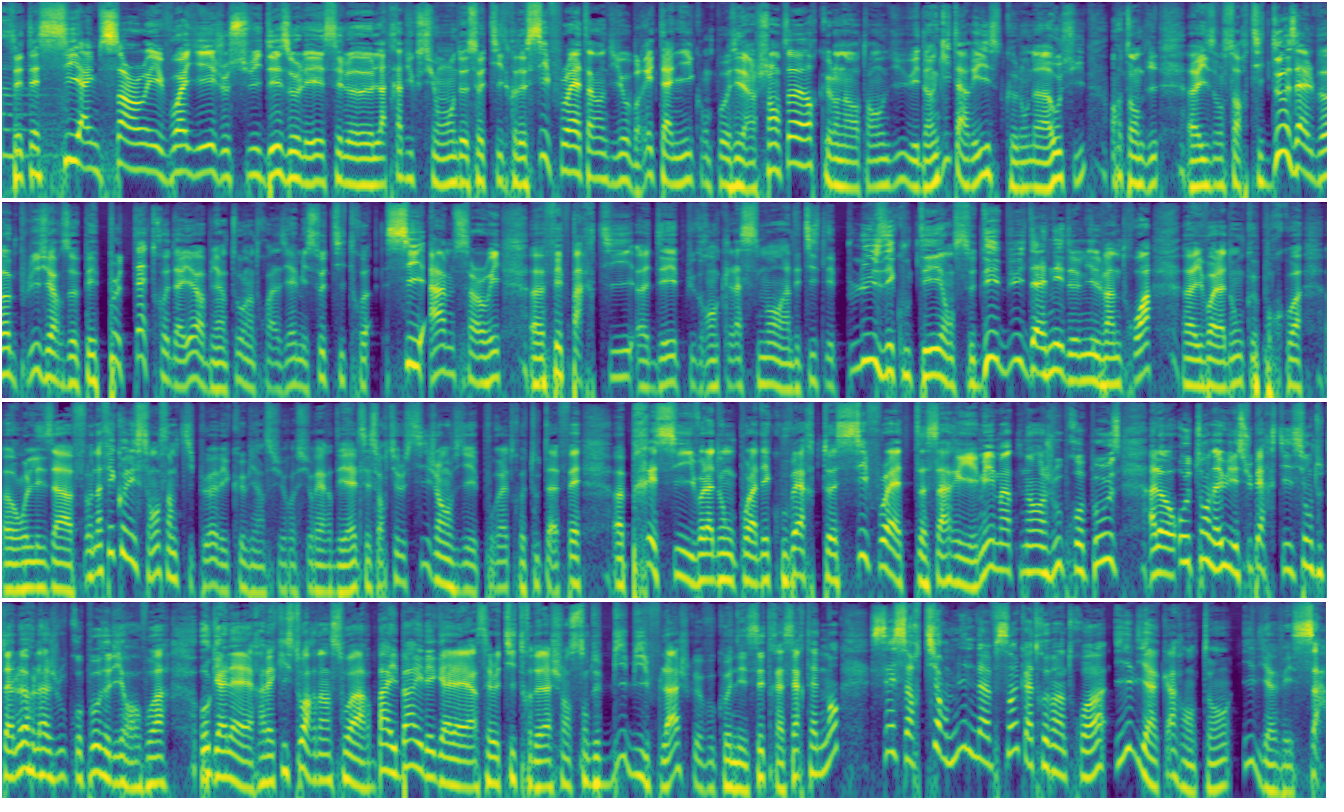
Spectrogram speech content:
C'était Si I'm Sorry, voyez, je suis désolé, c'est la traduction de ce titre de Seafret, un duo britannique composé d'un chanteur que l'on a entendu et d'un guitariste que l'on a aussi entendu. Euh, ils ont sorti deux albums, plusieurs EP, peut-être d'ailleurs bientôt un troisième et ce titre Si I'm Sorry euh, fait partie euh, des plus grands classements, un des titres les plus écoutés en ce début d'année 2023. Euh, et voilà donc pourquoi euh, on les a, on a fait connaissance un petit peu avec eux bien sûr sur RDL. C'est sorti le 6 janvier pour être tout à fait euh, précis. Voilà donc pour la découverte Seafret, ça rit. Mais maintenant je vous propose, alors autant on a eu les superstitions tout à l'heure, là je vous propose de dire au revoir aux galères avec Histoire d'un soir. Bye bye les galères, c'est le titre de la chanson de Bibi Flash que vous connaissez très certainement. C'est sorti en 1983, il y a 40 ans, il y avait ça.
